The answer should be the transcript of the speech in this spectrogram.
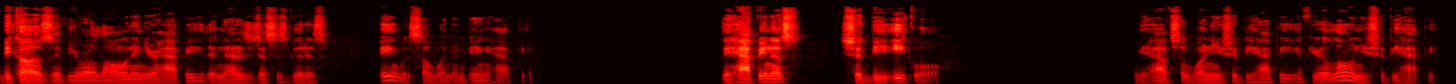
Because if you're alone and you're happy, then that is just as good as being with someone and being happy. The happiness should be equal. You have someone, you should be happy. If you're alone, you should be happy.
